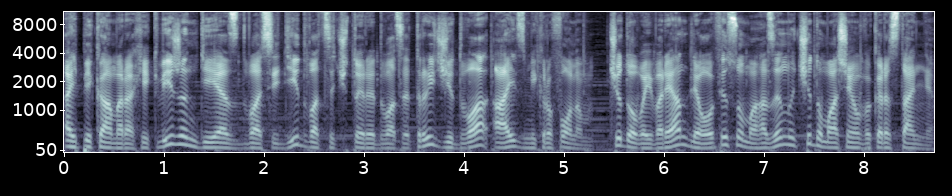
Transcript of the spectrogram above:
IP-камера Hikvision DS2CD2423G2i з мікрофоном. Чудовий варіант для офісу, магазину чи домашнього використання.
